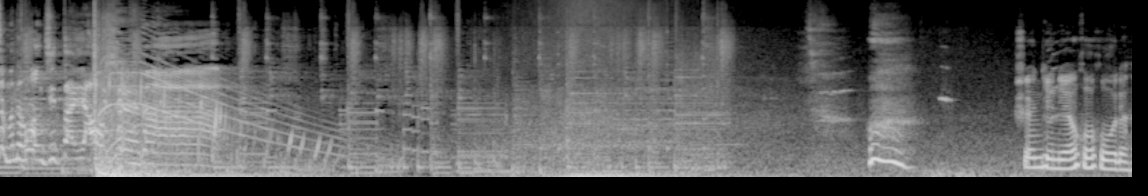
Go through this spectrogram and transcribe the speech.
怎么能忘记带钥匙呢？身体黏糊糊的，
